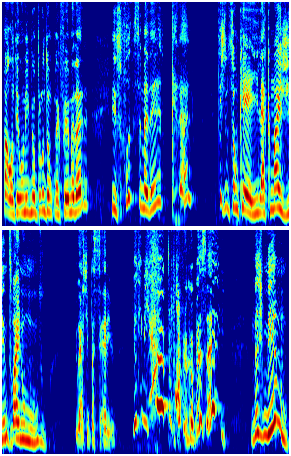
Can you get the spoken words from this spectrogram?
Pá, ontem um amigo meu perguntou como é que foi a Madeira. E disse, foda-se, a Madeira é do caralho. Tens noção que é a ilha a que mais gente vai no mundo? Eu acho tipo, a sério. Eu tipo, ah, pá, foi o que eu pensei. Mas mesmo,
